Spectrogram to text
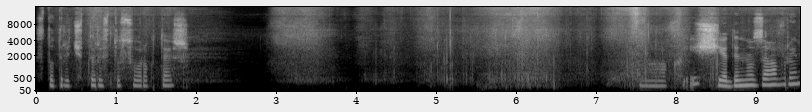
134 140 теж. Так, і ще динозаври.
